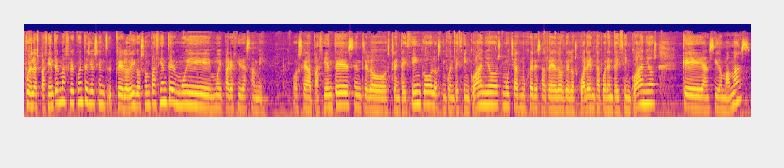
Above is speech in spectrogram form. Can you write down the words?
Pues las pacientes más frecuentes, yo siempre lo digo, son pacientes muy, muy parecidas a mí. O sea, pacientes entre los 35, los 55 años, muchas mujeres alrededor de los 40, 45 años que han sido mamás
